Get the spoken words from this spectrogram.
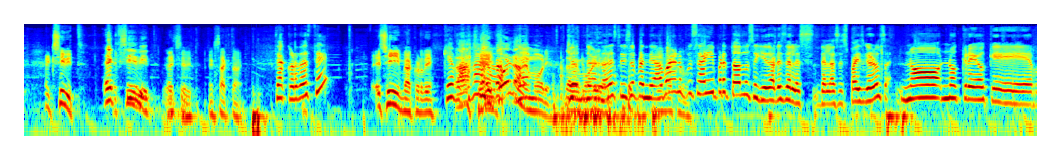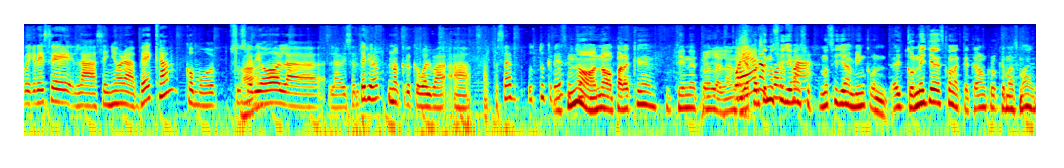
Exhibit. Exhibit. Exhibit, exactamente. ¿Te acordaste? Eh, sí, me acordé. Qué Ah. Qué buena memoria. La Yo de verdad estoy sorprendida. Bueno, pues ahí para todos los seguidores de las, de las Spice Girls, no, no creo que regrese la señora Beckham, como sucedió Ah. la, la vez anterior. No creo que vuelva a, a pasar. ¿Tú, tú crees? No, no, ¿para qué? Tiene toda la lana. y aparte no se, llevan, su- no se llevan bien con... eh, con ella es con la que acabaron creo que más mal.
